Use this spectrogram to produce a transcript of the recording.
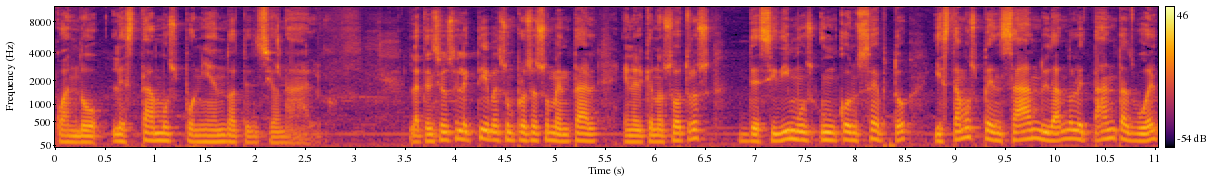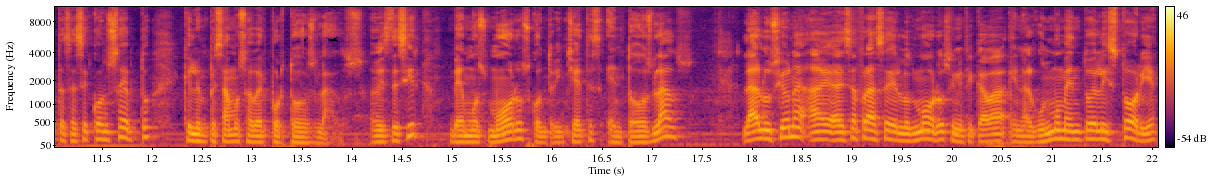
cuando le estamos poniendo atención a algo. La atención selectiva es un proceso mental en el que nosotros decidimos un concepto y estamos pensando y dándole tantas vueltas a ese concepto que lo empezamos a ver por todos lados. Es decir, vemos moros con trinchetes en todos lados. La alusión a, esa frase de los moros significaba en algún momento de la historia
